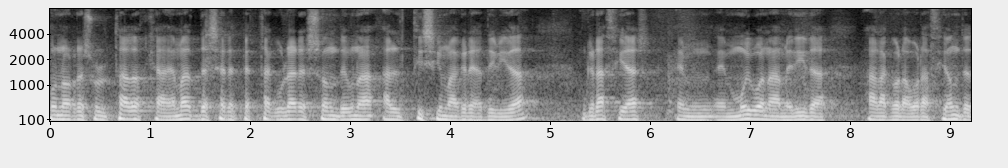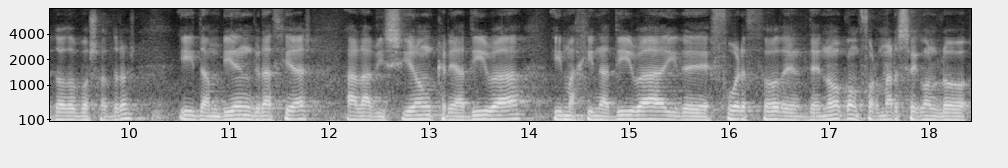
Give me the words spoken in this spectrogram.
unos resultados que además de ser espectaculares son de una altísima creatividad, gracias en, muy buena medida a la colaboración de todos vosotros y también gracias a la visión creativa, imaginativa y de esfuerzo de, no conformarse con lo,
